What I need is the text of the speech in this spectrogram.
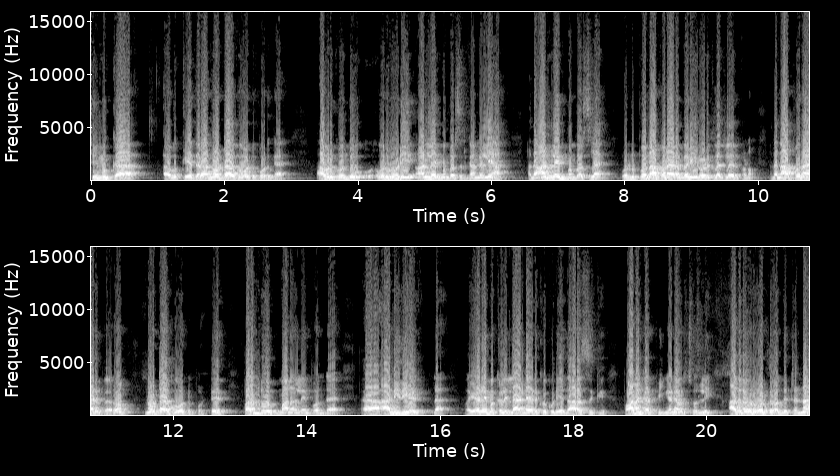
திமுகவுக்கு எதிராக நோட்டாவுக்கு ஓட்டு போடுங்க. அவருக்கு வந்து ஒரு கோடி ஆன்லைன் மெம்பர்ஸ் இருக்காங்க இல்லையா? அந்த ஆன்லைன் மெம்பர்ஸ்ல ஒரு முப்பது நாற்பதாயிரம் பேர் ஈரோடு கிழக்குல இருக்கணும். அந்த நாற்பதாயிரம் பேரும் நோட்டாவுக்கு ஓட்டு போட்டு பரந்தூர் விமான நிலையம் போன்ற அநீதிகள் ஏழை மக்களின் லேண்டை எடுக்கக்கூடிய இந்த அரசுக்கு பாடம் கற்பீங்கன்னு அவர் சொல்லி அதுல ஒரு ஓட்டு வந்துட்டுன்னா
